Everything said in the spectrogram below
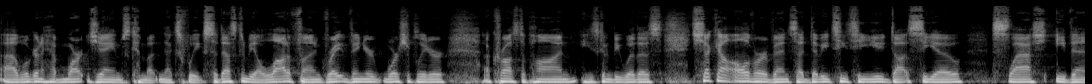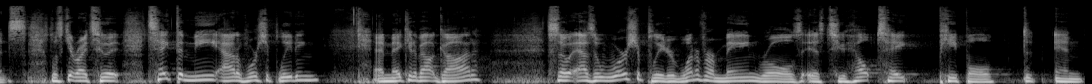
Uh, we're going to have Mark James come up next week. So that's going to be a lot of fun. Great vineyard worship leader across the pond. He's going to be with us. Check out all of our events at WTTU.co slash events. Let's get right to it. Take the me out of worship leading and make it about God. So as a worship leader, one of our main roles is to help take people and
